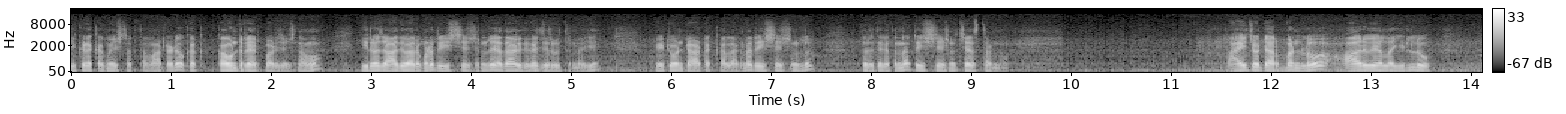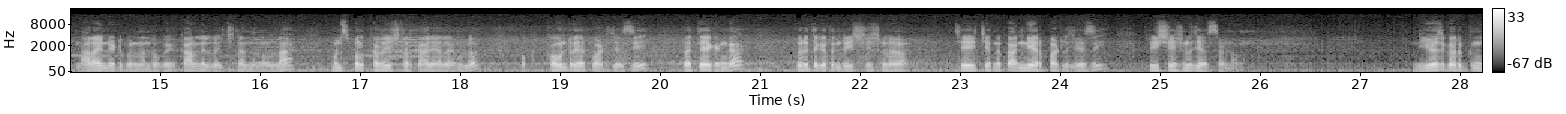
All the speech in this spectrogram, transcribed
ఇక్కడ కమిషనర్తో మాట్లాడి ఒక కౌంటర్ ఏర్పాటు చేసినాము. ఈరోజు ఆదివారం కూడా రిజిస్ట్రేషన్లు యథావిధిగా జరుగుతున్నాయి. ఎటువంటి ఆటంకాలు లేకుండా రిజిస్ట్రేషన్లు త్వరితగతిన రిజిస్ట్రేషన్లు చేస్తున్నాం రాయచోటి అర్బన్లో ఆరు వేల ఇళ్ళు నారాయణ రెడ్డిపల్లి నందు ఒక కాలనీలో ఇచ్చినందువలన మున్సిపల్ కమిషనర్ కార్యాలయంలో ఒక కౌంటర్ ఏర్పాటు చేసి ప్రత్యేకంగా త్వరితగతిన రిజిస్ట్రేషన్లు చేయించేందుకు అన్ని ఏర్పాట్లు చేసి రిజిస్ట్రేషన్లు చేస్తున్నాం. నియోజకవర్గం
